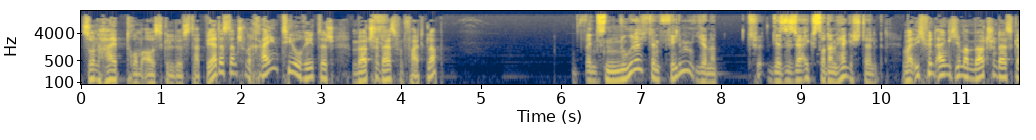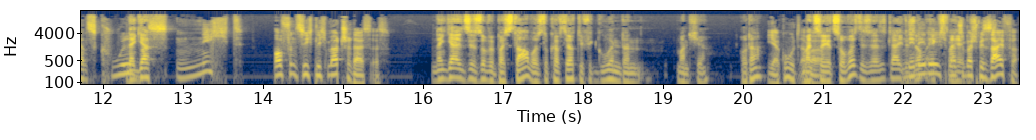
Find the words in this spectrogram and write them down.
so einen Hype drum ausgelöst hat. Wäre das dann schon rein theoretisch Merchandise von Fight Club? Wenn es nur durch den Film, ja, natürlich, das ist ja extra dann hergestellt. Weil ich finde eigentlich immer Merchandise ganz cool, Na ja. was nicht offensichtlich Merchandise ist. Naja, es ist so wie bei Star Wars, du kaufst ja auch die Figuren dann manche, oder? Ja gut, aber... Meinst du jetzt sowas? Das ist ja das gleiche. das Nee, ist nee, nee, ich meine zum Beispiel Seife.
